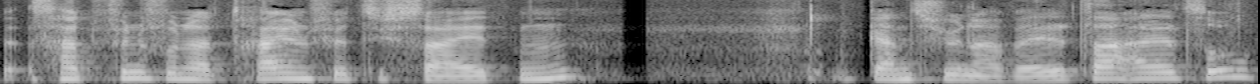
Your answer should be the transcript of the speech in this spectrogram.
Es hat 543 Seiten ganz schöner Wälzer also.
